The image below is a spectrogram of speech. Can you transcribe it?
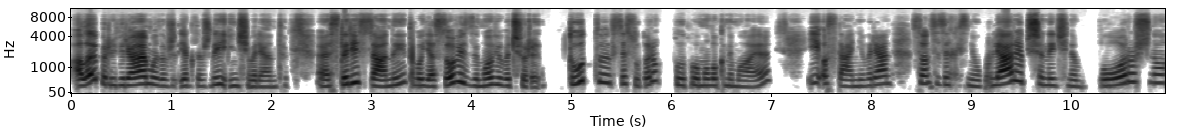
Але перевіряємо як завжди, інші варіанти. Е, "Старі сани", "Твоя совість", "Зимові вечори". Тут все супер, помилок немає. І останній варіант: "Сонцезахисні окуляри", "Пшеничне борошно",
